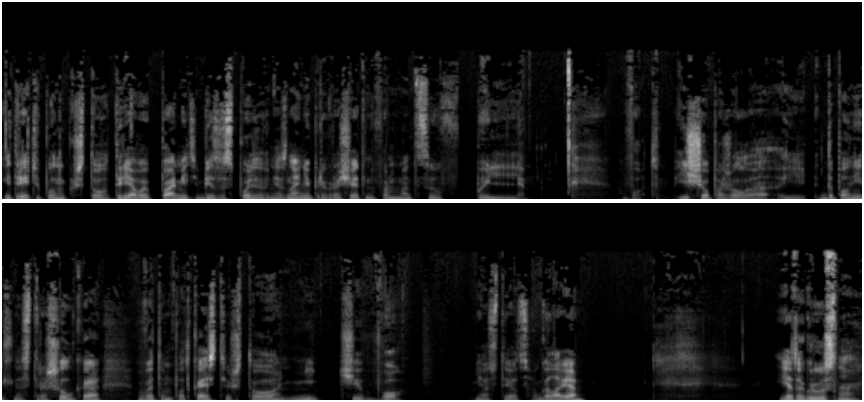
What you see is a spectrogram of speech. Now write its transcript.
И третий пункт, что дырявая память без использования знаний превращает информацию в пыль. Вот. Еще, пожалуй, дополнительная страшилка в этом подкасте, что ничего не остается в голове. И это грустно,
